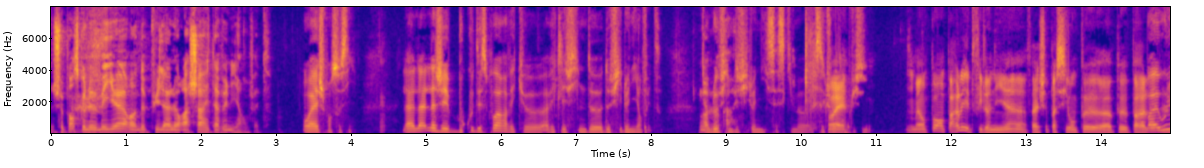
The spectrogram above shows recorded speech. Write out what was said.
Je pense que le meilleur depuis la- le rachat est à venir, en fait. Ouais, je pense aussi. Là, là, là j'ai beaucoup d'espoir avec euh, avec les films de, de Filoni en fait. Enfin, Ah, le bah, film de. Filoni, c'est ce qui me, ce que Ouais. le plus. Mais on peut en parler de Filoni hein. Enfin, je sais pas si on peut un peu parler Ouais, de oui,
